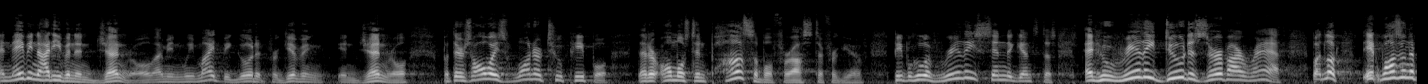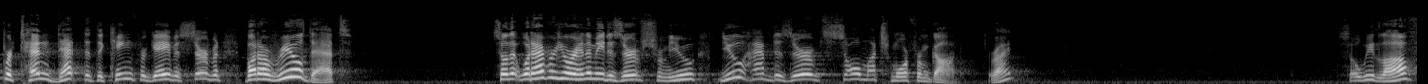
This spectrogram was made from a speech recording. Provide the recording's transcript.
And maybe not even in general. I mean, we might be good at forgiving in general, but there's always one or two people that are almost impossible for us to forgive. People who have really sinned against us and who really do deserve our wrath. But look, it wasn't a pretend debt that the king forgave his servant, but a real debt. So that whatever your enemy deserves from you, you have deserved so much more from God, right? So we love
